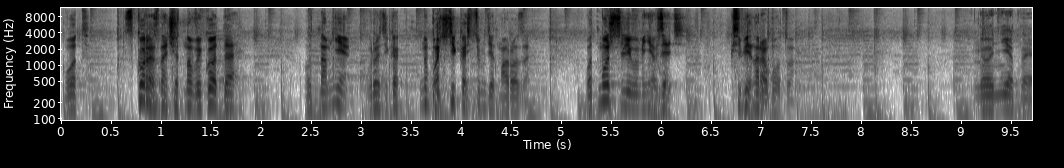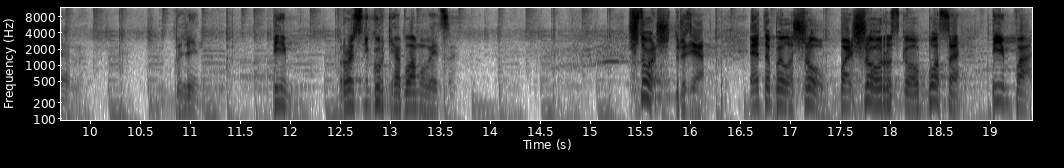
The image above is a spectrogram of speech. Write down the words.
Вот, скоро, значит, Новый год, да? Вот на мне вроде как, ну, почти костюм Дед Мороза. Вот можете ли вы меня взять к себе на работу? Ну, нет, наверное. Блин. Пим, роль Снегурки обламывается. Что ж, друзья, это было шоу большого русского босса Пимпа.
